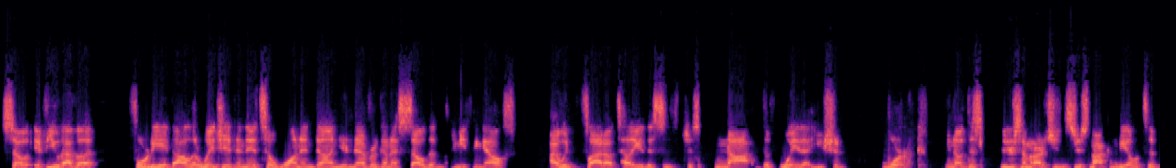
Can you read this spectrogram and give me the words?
So if you have a $48 widget and it's a one and done, you're never going to sell them anything else. I would flat out tell you this is just not the way that you should work. You know, this dinner seminar is just not going to be able to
